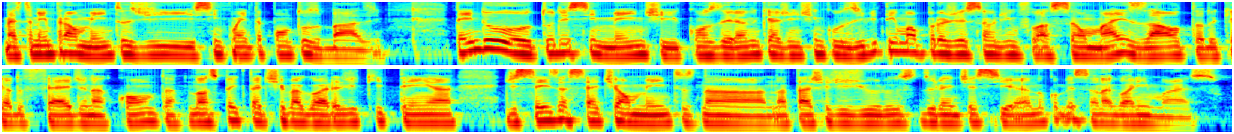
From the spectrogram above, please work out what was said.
mas também para aumentos de 50 pontos base. Tendo tudo isso em mente e considerando que a gente inclusive tem uma projeção de inflação mais alta do que a do Fed na conta, nossa expectativa agora é de que tenha de 6 a 7 aumentos na, na taxa de juros durante esse ano, começando agora em março.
